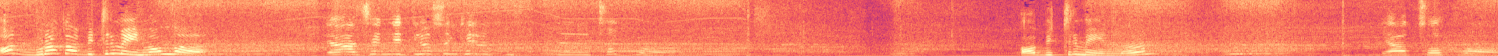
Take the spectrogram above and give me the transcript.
Abi Burak abi bitirmeyin valla. Ya sen ne diyorsun Kerem? Ee, çok mu? Abi bitirmeyin lan. Ya çok var.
